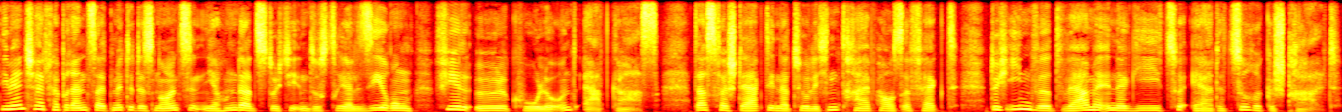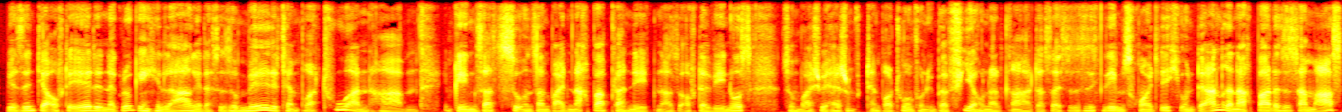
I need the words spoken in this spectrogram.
Die Menschheit verbrennt seit Mitte des 19. Jahrhunderts durch die Industrialisierung viel Öl, Kohle und Erdgas. Das verstärkt den natürlichen Treibhauseffekt. Durch ihn wird Wärmeenergie zur Erde zurückgestrahlt. Wir sind ja auf der Erde in der glücklichen Lage, dass wir so milde Temperaturen haben. Im Gegensatz zu unseren beiden Nachbarplaneten, also auf der Venus zum Beispiel herrschen Temperaturen von über 400 Grad. Das heißt, es ist nicht lebensfreundlich. Und der andere Nachbar, das ist der Mars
